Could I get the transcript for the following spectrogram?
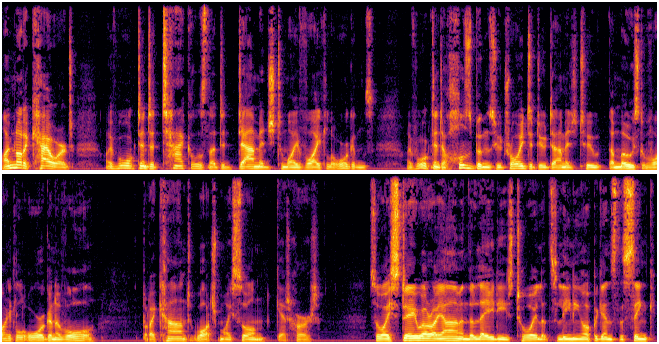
I'm not a coward. I've walked into tackles that did damage to my vital organs. I've walked into husbands who tried to do damage to the most vital organ of all. But I can't watch my son get hurt. So I stay where I am in the ladies' toilets, leaning up against the sink,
